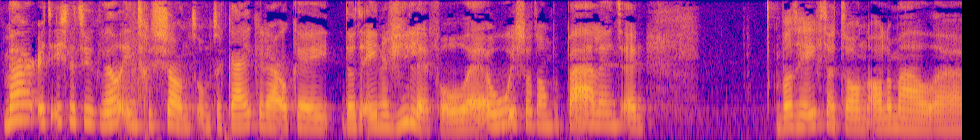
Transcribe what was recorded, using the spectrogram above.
Maar het is natuurlijk wel interessant om te kijken naar, oké, dat energielevel. Hè? Hoe is dat dan bepalend? En wat heeft dat dan allemaal? Uh,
